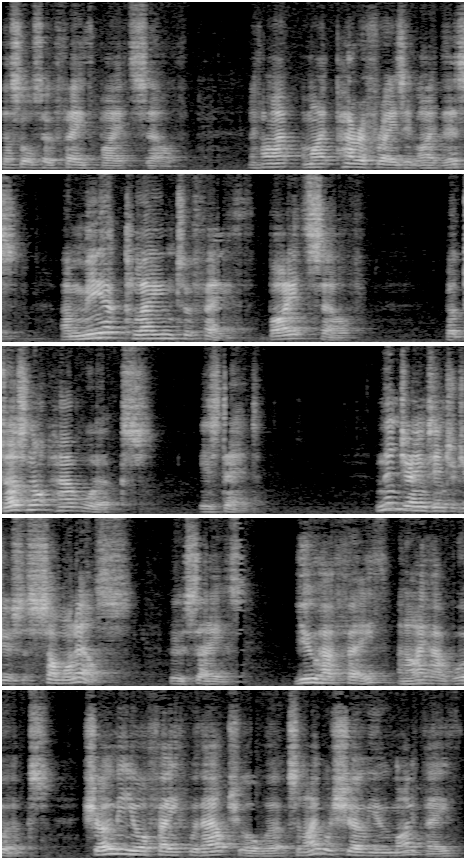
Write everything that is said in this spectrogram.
thus also faith by itself. And if I might, I might paraphrase it like this, a mere claim to faith by itself, but does not have works, is dead. And then James introduces someone else who says, You have faith, and I have works. Show me your faith without your works, and I will show you my faith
